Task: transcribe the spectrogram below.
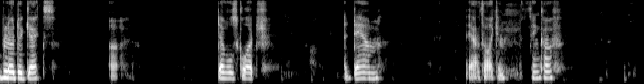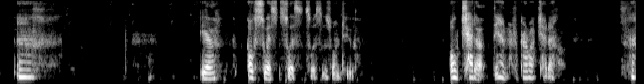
Bleu de Gex, uh, Devil's Clutch, Edam. Yeah, that's all I can think of. Uh, yeah. Oh, Swiss, Swiss, Swiss is one too. Oh, cheddar. Damn, I forgot about cheddar.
